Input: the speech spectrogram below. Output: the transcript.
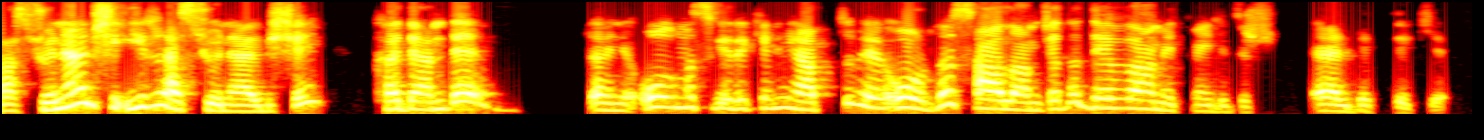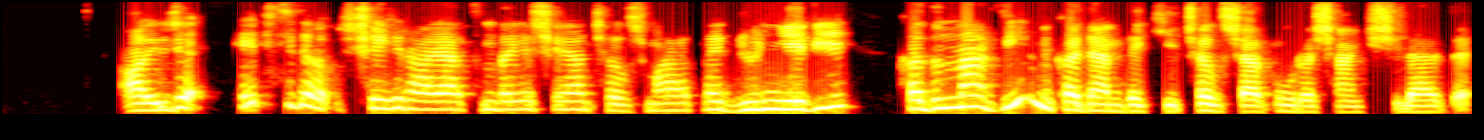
rasyonel bir şey, irrasyonel bir şey. Kademde hani olması gerekeni yaptı ve orada sağlamca da devam etmelidir elbette ki. Ayrıca hepsi de şehir hayatında yaşayan, çalışma hayatında dünyevi kadınlar değil mi kademdeki çalışan, uğraşan kişilerde?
